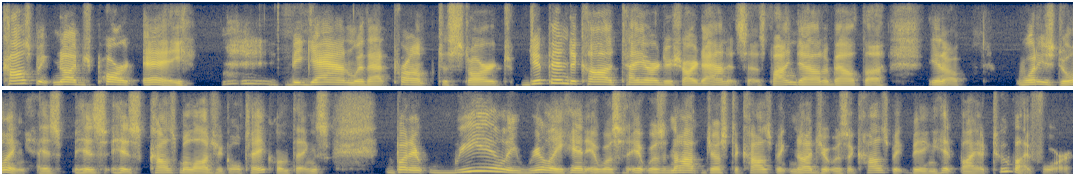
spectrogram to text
cosmic nudge part A began with that prompt to start dip into Teilhard de Chardin it says find out about the you know what he's doing, his his his cosmological take on things. But it really, really hit. It was it was not just a cosmic nudge, it was a cosmic being hit by a two by four.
